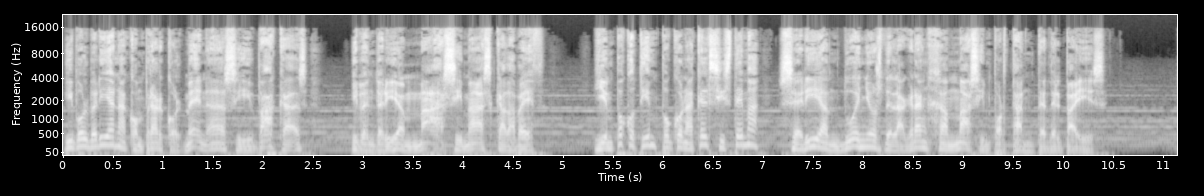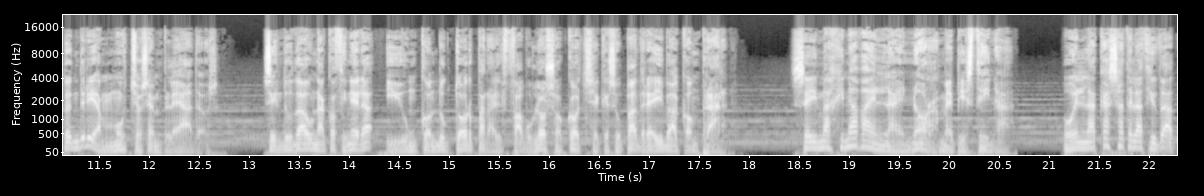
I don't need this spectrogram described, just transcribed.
Y volverían a comprar colmenas y vacas y venderían más y más cada vez. Y en poco tiempo con aquel sistema serían dueños de la granja más importante del país. Tendrían muchos empleados. Sin duda una cocinera y un conductor para el fabuloso coche que su padre iba a comprar. Se imaginaba en la enorme piscina o en la casa de la ciudad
